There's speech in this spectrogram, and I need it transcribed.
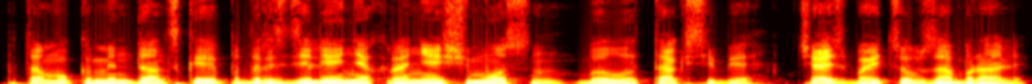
Потому комендантское подразделение, охраняющее Моссен, было так себе. Часть бойцов забрали.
